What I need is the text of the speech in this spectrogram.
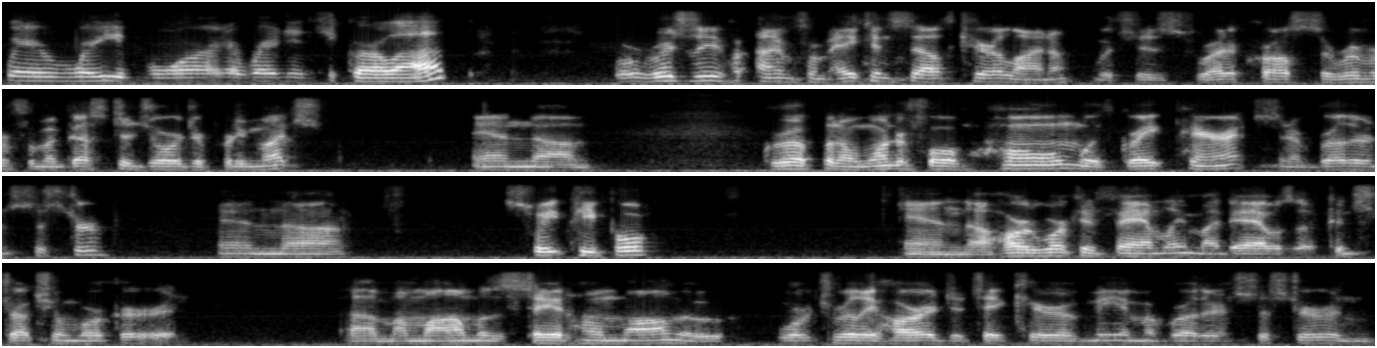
where were you born, or where did you grow up? Well, originally, I'm from Aiken, South Carolina, which is right across the river from Augusta, Georgia, pretty much, and um, grew up in a wonderful home with great parents and a brother and sister, and uh, sweet people and a hardworking family. My dad was a construction worker, and uh, my mom was a stay-at-home mom who worked really hard to take care of me and my brother and sister and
